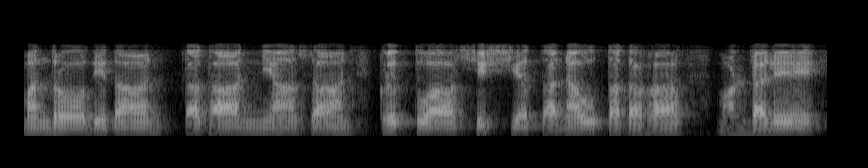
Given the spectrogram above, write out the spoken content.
मन्द्रोदितान् तथान्यासान् कृत्वा शिष्यतनौ ततः। मण्डले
